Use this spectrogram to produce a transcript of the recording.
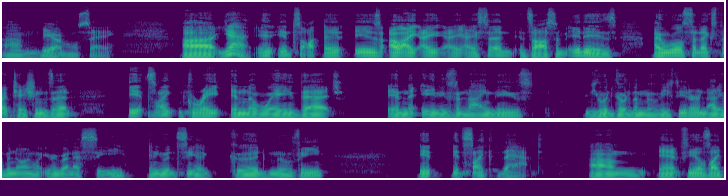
Um, Yeah. I will say. Uh, yeah, it, it's it is. Oh, I, I I said it's awesome. It is. I will set expectations that it's like great in the way that in the eighties and nineties you would go to the movie theater not even knowing what you're going to see, and you would see a good movie. It it's like that, um, and it feels like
